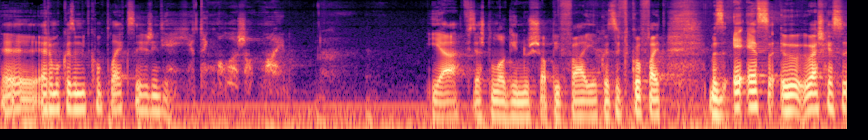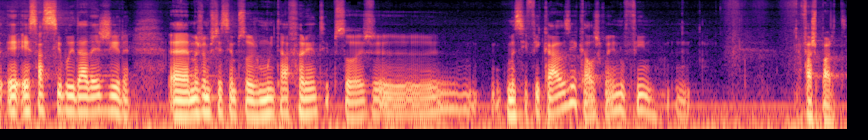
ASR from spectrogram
eh, era uma coisa muito complexa e hoje em dia, eu tenho uma loja online. E yeah, fizeste um login no Shopify a coisa ficou feita. Mas é essa, eu, eu acho que essa, essa acessibilidade é gira. Uh, mas vamos ter sempre pessoas muito à frente e pessoas uh, massificadas e aquelas que vêm no fim. Faz parte.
